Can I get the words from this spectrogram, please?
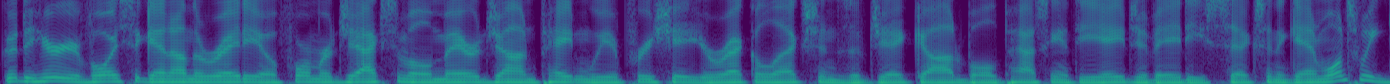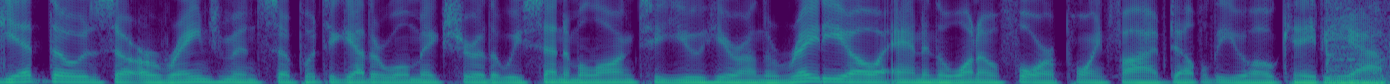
Good to hear your voice again on the radio, former Jacksonville Mayor John Peyton. We appreciate your recollections of Jake Godbold passing at the age of 86. And again, once we get those uh, arrangements uh, put together, we'll make sure that we send them along to you here on the radio and in the 104.5 WOKV app.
